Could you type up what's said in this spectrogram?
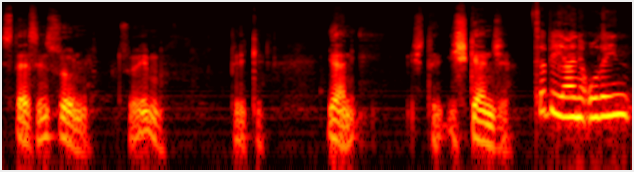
İsterseniz sormayayım. Sorayım mı? Peki. Yani işte işkence. Tabii yani olayın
